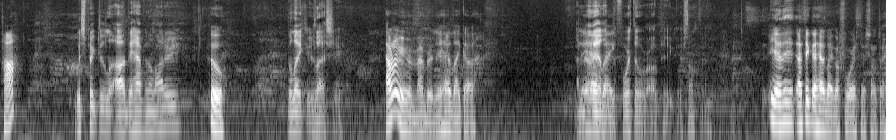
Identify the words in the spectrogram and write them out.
Huh? Which pick did uh, they have in the lottery? Who? The Lakers last year. I don't even remember. They had like a I They know had, they had like, like- the fourth overall pick or something. yeah. They, I think they had like a fourth or something.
